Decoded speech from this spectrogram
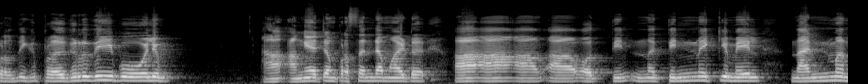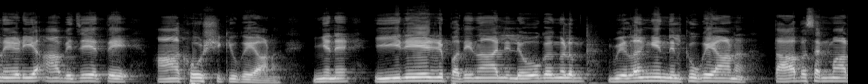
പ്രതി പ്രകൃതി പോലും ആ അങ്ങേറ്റം പ്രസന്നമായിട്ട് ആ ആ ആ ആ തിന്മ തിന്മയ്ക്ക് മേൽ നന്മ നേടിയ ആ വിജയത്തെ ആഘോഷിക്കുകയാണ്. ഇങ്ങനെ ഈരേഴ് പതിനാല് ലോകങ്ങളും വിളങ്ങി നിൽക്കുകയാണ്. താപസന്മാർ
